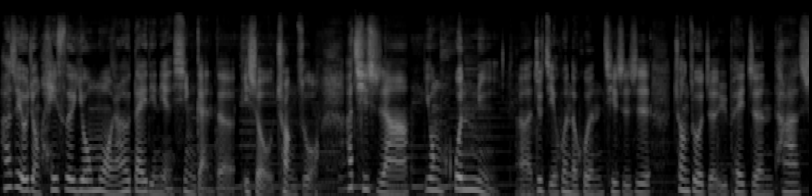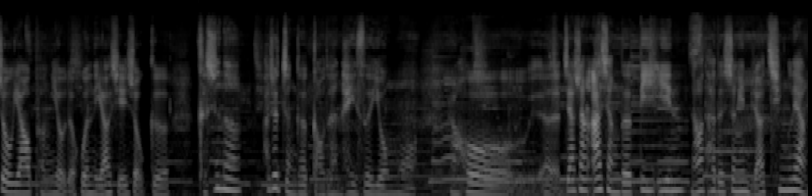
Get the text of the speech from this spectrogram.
他是有一种黑色幽默，然后又带一点点性感的一首创作。他其实啊，用婚礼。呃，就结婚的婚，其实是创作者余佩真，她受邀朋友的婚礼要写一首歌，可是呢，他就整个搞得很黑色幽默，然后呃，加上阿翔的低音，然后他的声音比较清亮，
